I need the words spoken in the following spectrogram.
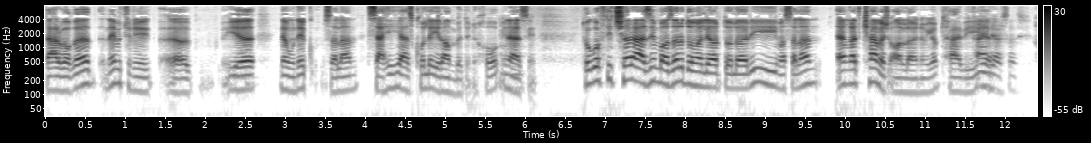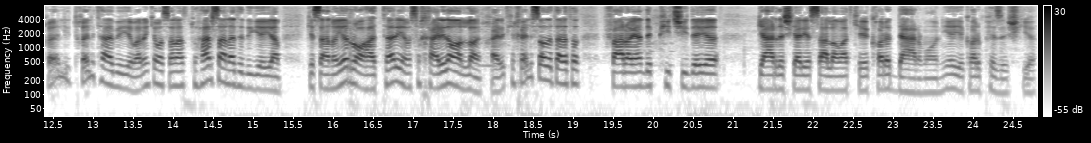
در واقع نمی‌تونی یه نمونه مثلا صحیحی از کل ایران بدونی. خب این از این. تو گفتی چرا از این بازار دو میلیارد دلاری؟ مثلا انقدر کمش آنلاین میگم طبیعیه. خیلی خیلی طبیعیه. برای اینکه مثلا تو هر صنعت دیگه هم که صنایع راحت تریه مثل خرید آنلاین. خرید که خیلی ساده تره تا فرایند پیچیده گردشگری سلامت که یه کار درمانیه یه کار پزشکیه.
